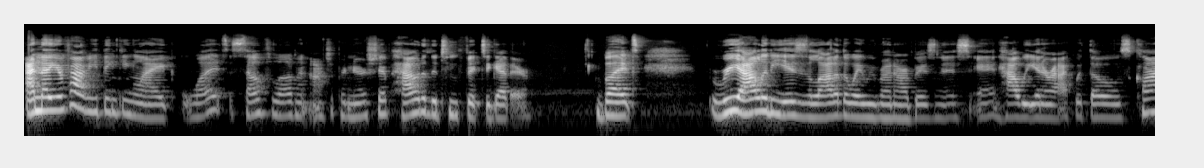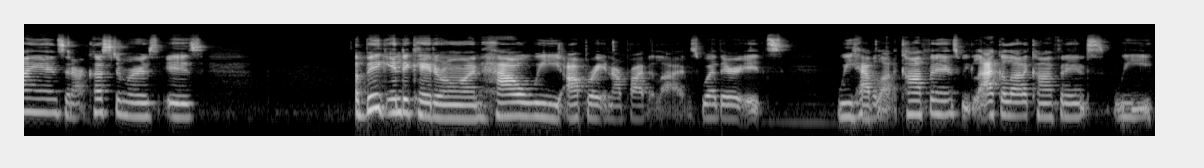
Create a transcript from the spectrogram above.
I know you're probably thinking, like, what? Self love and entrepreneurship? How do the two fit together? But reality is a lot of the way we run our business and how we interact with those clients and our customers is a big indicator on how we operate in our private lives, whether it's we have a lot of confidence, we lack a lot of confidence, we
